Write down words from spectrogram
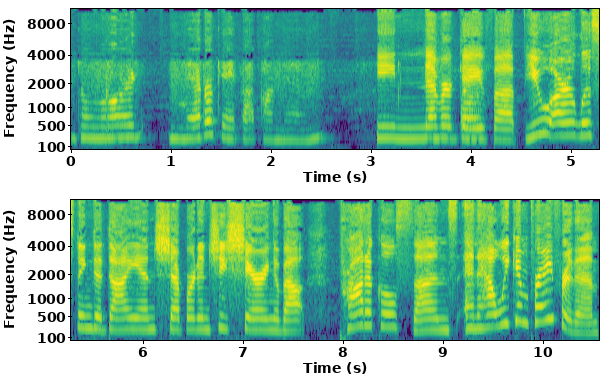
the Lord never gave up on them. He never gave up. You are listening to DyAnn Shepard, and she's sharing about prodigal sons and how we can pray for them.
